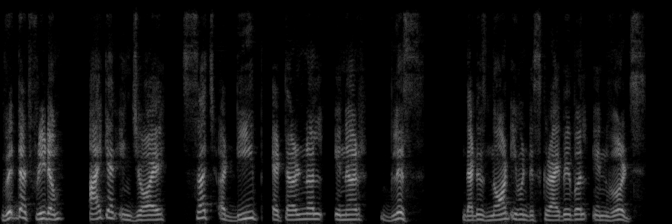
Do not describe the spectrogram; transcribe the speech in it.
With that freedom, I can enjoy such a deep, eternal inner bliss that is not even describable in words.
